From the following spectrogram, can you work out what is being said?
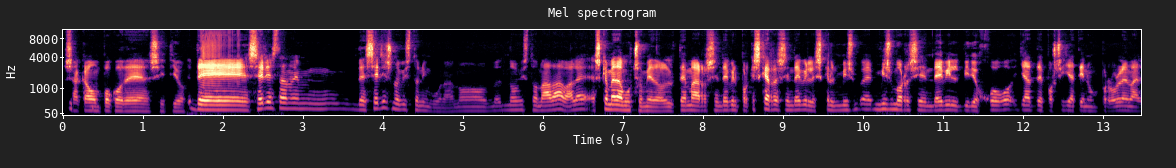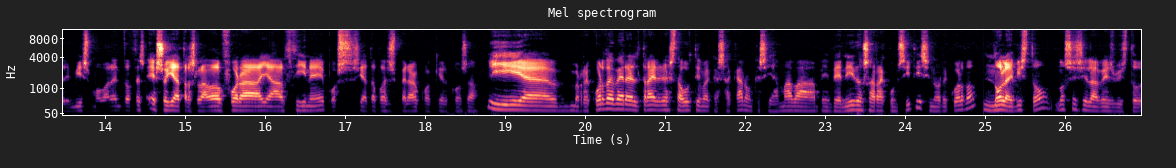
Saca un poco de sitio. De series de series no he visto ninguna, no, no he visto nada, ¿vale? Es que me da mucho miedo el tema de Resident Evil, porque es que Resident Evil, es que el mismo, mismo Resident Evil videojuego ya de por sí ya tiene un problema el mismo, ¿vale? Entonces, eso ya trasladado fuera ya al cine, pues ya te puedes esperar cualquier cosa. Y eh, recuerdo ver el tráiler esta última que sacaron, que se llamaba Bienvenidos a Raccoon City, si no recuerdo. No la he visto, no sé si la habéis visto.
